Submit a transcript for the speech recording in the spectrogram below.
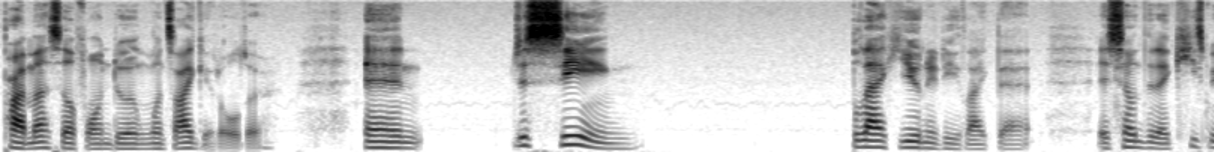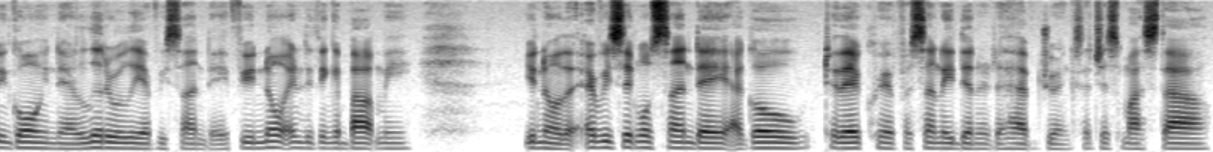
pride myself on doing once i get older. And just seeing black unity like that is something that keeps me going there literally every sunday. If you know anything about me you know that every single Sunday I go to their crib for Sunday dinner to have drinks. That's just my style.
